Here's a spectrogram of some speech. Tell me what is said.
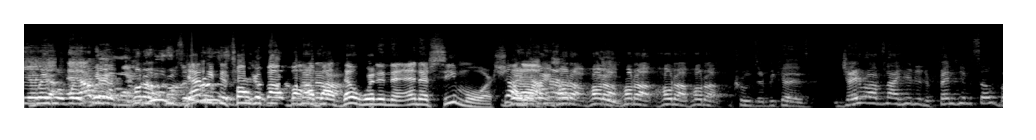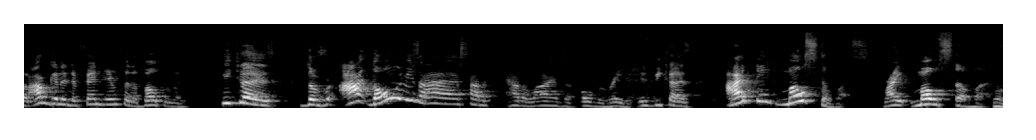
yeah, yeah, Wait, yeah. wait, Hey, I wait, wait, hold up, Y'all need to talk about, about, No, no, about no. them winning the NFC more. Shut wait, up. wait, hold up, hold up, hold up, hold up, hold up, Cruiser, because J Rob's not here to defend himself, but I'm gonna defend him for the both of us. Because the I, the only reason I asked how how the Lions are overrated is because I think most of us, right? Most of us, Hmm.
